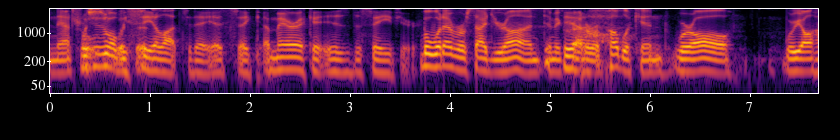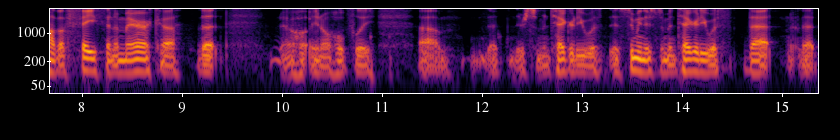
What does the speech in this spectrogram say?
natural. Which is what we with see it. a lot today. It's like America is the savior. But whatever side you're on, Democrat or Republican, we're all we all have a faith in America that you know, you know hopefully um, that there's some integrity with assuming there's some integrity with that that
